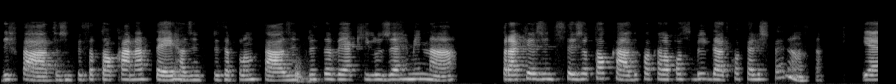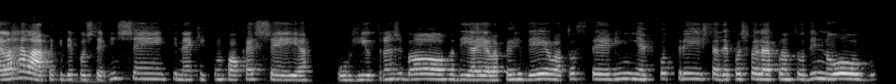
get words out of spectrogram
de fato, a gente precisa tocar na terra, a gente precisa plantar, a gente precisa ver aquilo germinar para que a gente seja tocado com aquela possibilidade, com aquela esperança. E aí ela relata que depois teve enchente, né, que com qualquer cheia o rio transborde, e aí ela perdeu a torceirinha, ficou triste, depois foi lá e plantou de novo.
